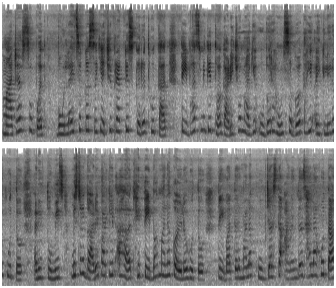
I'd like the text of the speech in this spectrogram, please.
माझ्यासोबत बोलायचं कसं याची प्रॅक्टिस करत होतात तेव्हाच मी तिथं गाडीच्या मागे उभं राहून सगळं काही ऐकलेलं होतं. आणि तुम्हीच मिस्टर गाडे पाटील आहात हे तेव्हा मला कळलं होतं. तेव्हा तर मला खूप जास्त आनंद झाला होता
